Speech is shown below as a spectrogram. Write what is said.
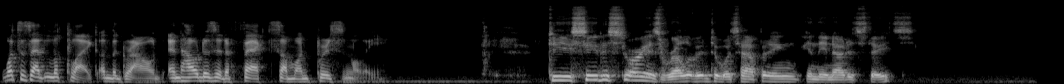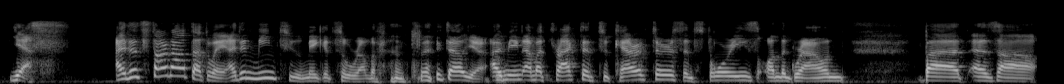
what does that look like on the ground and how does it affect someone personally? Do you see this story as relevant to what's happening in the united states? Yes. I didn't start out that way. I didn't mean to make it so relevant let me tell you i mean i'm attracted to characters and stories on the ground but as a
